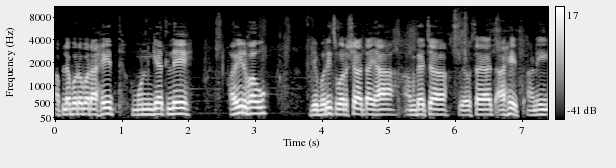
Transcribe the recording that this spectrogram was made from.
आपल्याबरोबर आहेत मुणग्यातले अहिर भाऊ जे बरीच वर्ष आता ह्या आंब्याच्या व्यवसायात आहेत आणि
